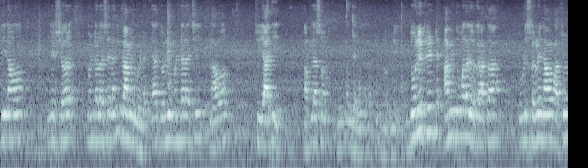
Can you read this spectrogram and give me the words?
ती नावं म्हणजे शहर मंडळ असेल आणि ग्रामीण मंडळ. या दोन्ही मंडळाची नावंची यादी आपल्या पण. दोन्ही प्रिंट आम्ही तुम्हाला देऊ. कारण आता एवढी सगळी नावं वाचून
